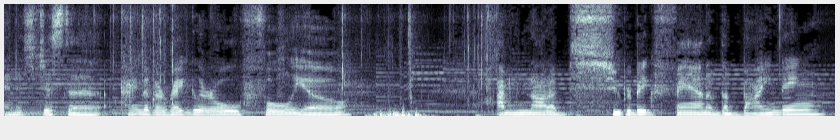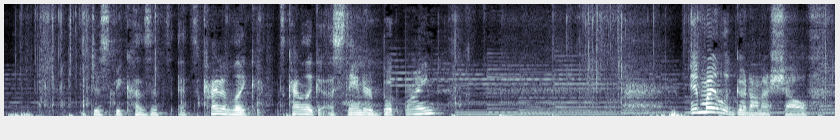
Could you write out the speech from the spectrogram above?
And it's just a kind of a regular old folio. I'm not a super big fan of the binding just because it's it's kind of like it's kind of like a standard book bind. It might look good on a shelf.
